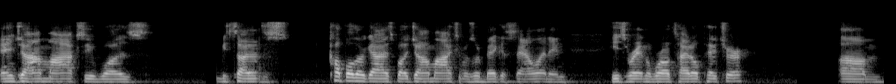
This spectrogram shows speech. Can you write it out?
And Jon Moxley was, besides a couple other guys, but Jon Moxley was their biggest talent, and he's right in the world title picture. Um,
